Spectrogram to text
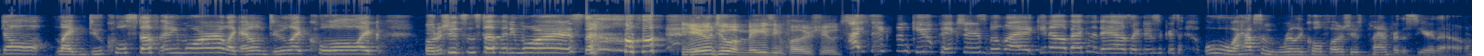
don't like do cool stuff anymore. Like I don't do like cool like photo shoots and stuff anymore. So You do amazing photo shoots. I take some cute pictures, but like, you know, back in the day, I was like doing some crazy. Ooh, I have some really cool photo shoots planned for this year, though.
